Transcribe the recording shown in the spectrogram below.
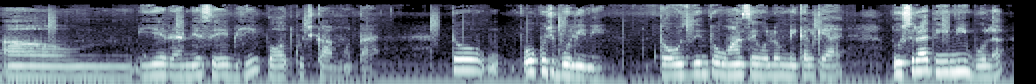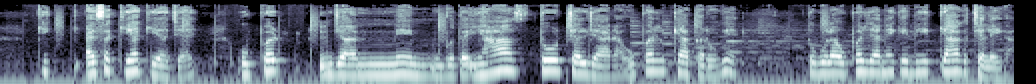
आ, ये रहने से भी बहुत कुछ काम होता है। तो वो कुछ बोली नहीं। तो उस दिन तो वहाँ से वो लोग निकल के आए। दूसरा दिन बोला कि ऐसा क्या किया जाए? ऊपर जाने, बोलता, यहाँ तो चल जा रहा, ऊपर क्या करोगे? तो बोला, ऊपर जाने के लिए क्या चलेगा?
